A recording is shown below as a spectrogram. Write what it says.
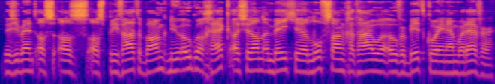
Dus je bent als, als, als private bank nu ook wel gek als je dan een beetje lofzang gaat houden over Bitcoin en whatever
